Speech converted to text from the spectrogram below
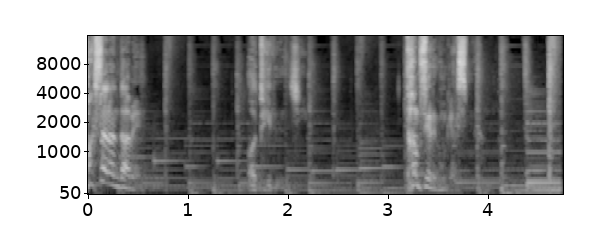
박살난 다음에 어떻게 되는지 다음 시간에 공개하겠습니다.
